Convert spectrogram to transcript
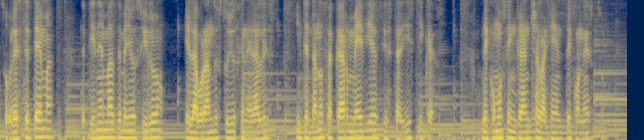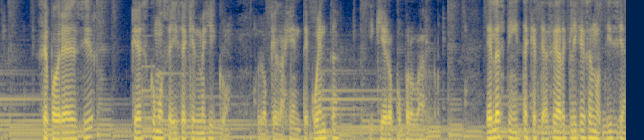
Sobre este tema, se tiene más de medio siglo elaborando estudios generales, intentando sacar medias y estadísticas de cómo se engancha la gente con esto. Se podría decir que es como se dice aquí en México, lo que la gente cuenta y quiero comprobarlo. Es la espinita que te hace dar clic a esa noticia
